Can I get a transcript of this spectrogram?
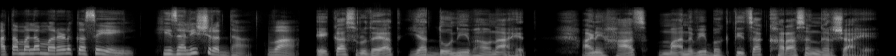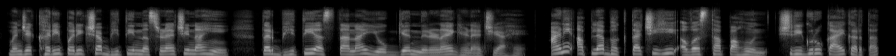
आता मला मरण कसे येईल? ही झाली श्रद्धा. वा. एकाच हृदयात या दोन्ही भावना आहेत. आणि हाच मानवी भक्तीचा खरा संघर्ष आहे. म्हणजे खरी परीक्षा भीती नसण्याची नाही तर भीती असताना योग्य निर्णय घेण्याची आहे. आणि आपल्या भक्ताची ही अवस्था पाहून श्रीगुरू काय करतात?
